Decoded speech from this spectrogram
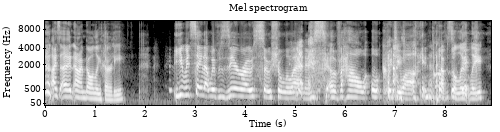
I said I'm only 30. You would say that with zero social awareness of how awkward you are in public. Absolutely.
